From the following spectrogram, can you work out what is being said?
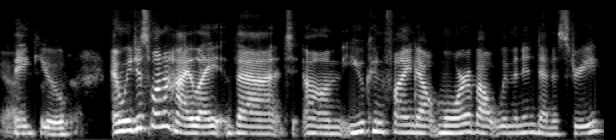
Yeah, Thank you. Sure. And we just want to highlight that um, you can find out more about women in dentistry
